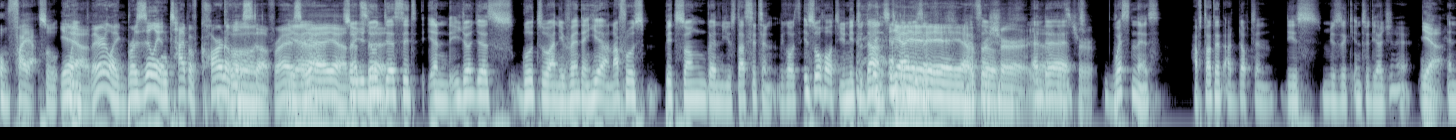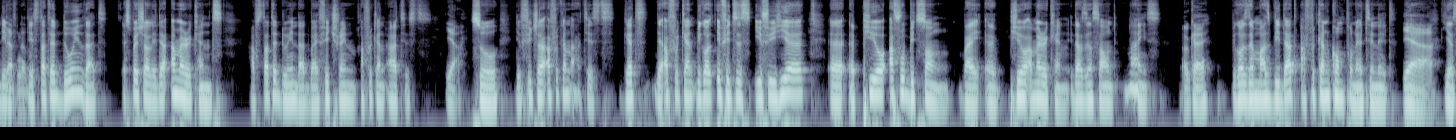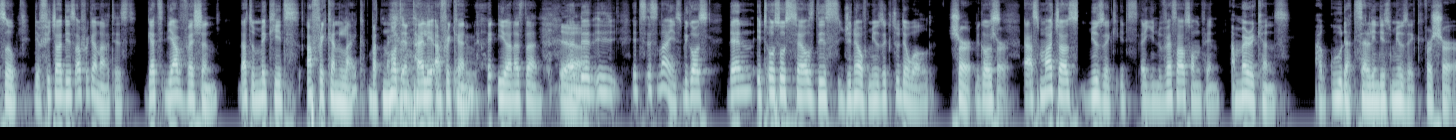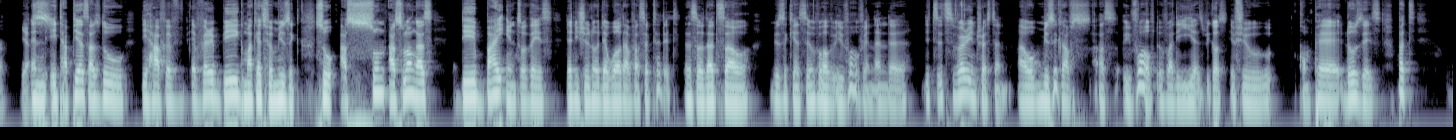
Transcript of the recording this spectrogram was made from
on fire. So Yeah, when- they're like Brazilian type of carnival Good. stuff, right? So yeah, yeah. yeah So you don't it. just sit and you don't just go to an event and hear an Afro beat song and you start sitting because it's so hot. You need to dance. to yeah, the yeah, music. yeah, yeah, yeah, Yeah, for so- sure. and, yeah, uh. Westerners have started adopting this music into their genre. Yeah, and they, definitely. they started doing that, especially the Americans have started doing that by featuring African artists. Yeah, So they feature African artists, get the African because if it is if you hear a, a pure Afrobeat song by a pure American, it doesn't sound nice okay, because there must be that African component in it. yeah, Yeah, so they feature this African artist, get their version that will make it African like, but not entirely African. you understand? yeah, And then it, it's it's nice because then it also sells this genre of music to the world. Sure, Because sure. as much as music, it's a universal something. Americans are good at selling this music. for sure. Yes, And it appears as though they have a, a very big market for music. So as soon as long as they buy into this, then you should know the world have accepted it. And so that's how music is evolve, evolving. And uh, it's it's very interesting how music has has evolved over the years because if you compare those days, but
